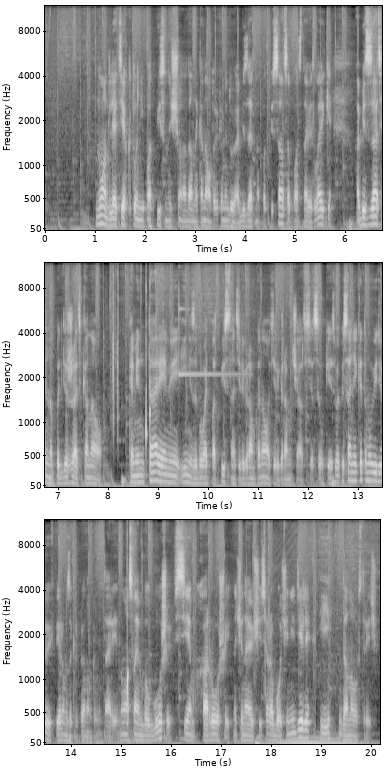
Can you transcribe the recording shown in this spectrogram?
Ну а для тех, кто не подписан еще на данный канал, то рекомендую обязательно подписаться, поставить лайки, обязательно поддержать канал комментариями и не забывать подписываться на телеграм-канал и телеграм-чат. Все ссылки есть в описании к этому видео и в первом закрепленном комментарии. Ну а с вами был Гоши, всем хорошей начинающейся рабочей недели и до новых встреч.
